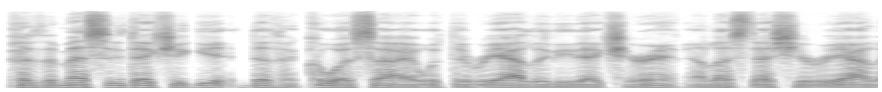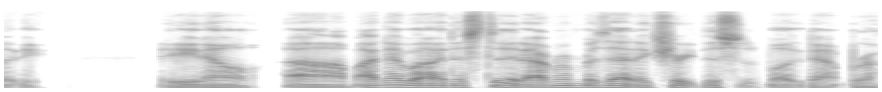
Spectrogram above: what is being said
Because the message that you get doesn't coincide with the reality that you're in, unless that's your reality. You know, um, I never understood. I remember at a church. This was bugged out, bro.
